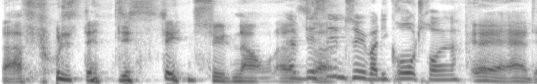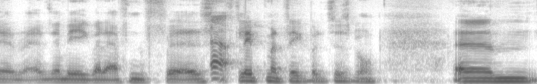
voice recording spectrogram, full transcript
Der er fuldstændig sindssygt navn. Altså. Altså. Det sindssygt var de grå trøjer. Ja, ja, det, altså, jeg ved ikke, hvad det er for en f- Ja. flip, man fik på det tidspunkt. Øhm,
